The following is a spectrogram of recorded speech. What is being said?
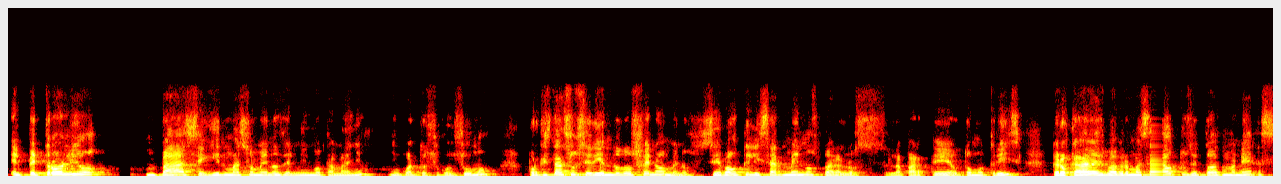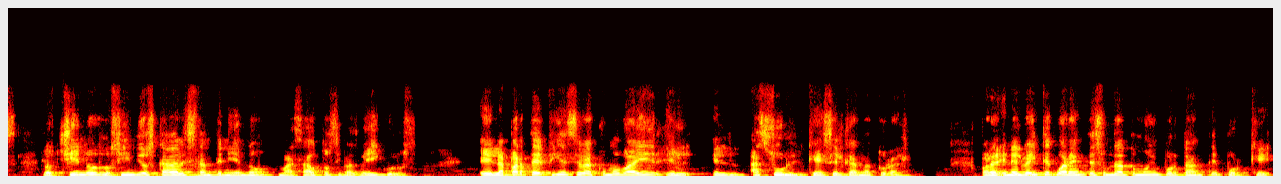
El petróleo va a seguir más o menos del mismo tamaño en cuanto a su consumo, porque están sucediendo dos fenómenos. Se va a utilizar menos para los, la parte automotriz, pero cada vez va a haber más autos de todas maneras. Los chinos, los indios cada vez están teniendo más autos y más vehículos. Eh, la parte, fíjense cómo va a ir el, el azul, que es el gas natural. En el 2040 es un dato muy importante porque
